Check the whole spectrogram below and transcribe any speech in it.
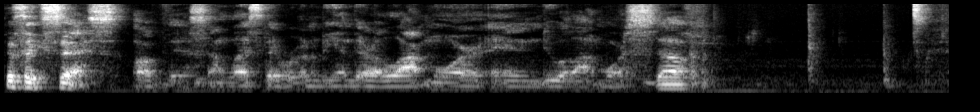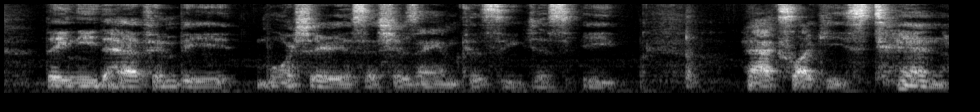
the success of this, unless they were going to be in there a lot more and do a lot more stuff. They need to have him be more serious as Shazam because he just he acts like he's 10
